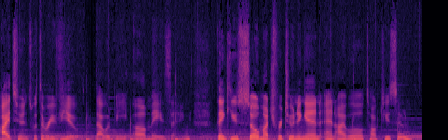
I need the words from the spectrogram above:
iTunes with a review. That would be amazing. Thank you so much for tuning in, and I will talk to you soon.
